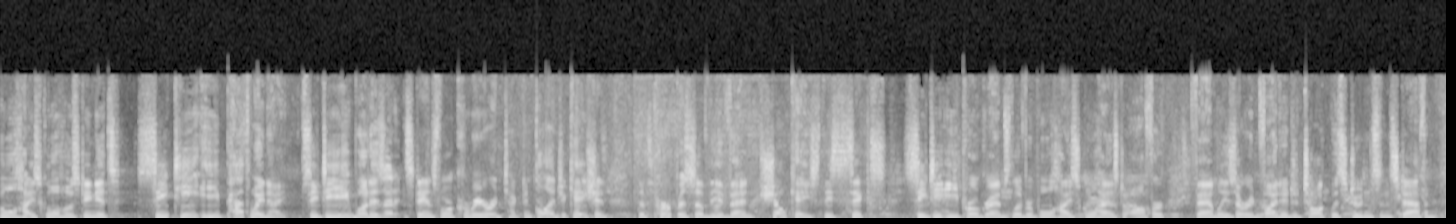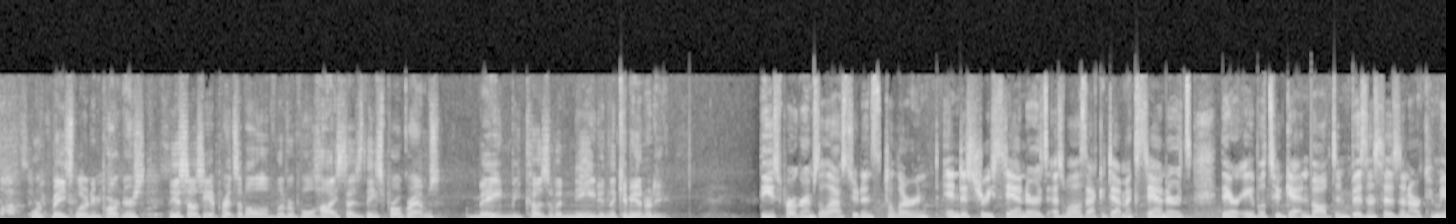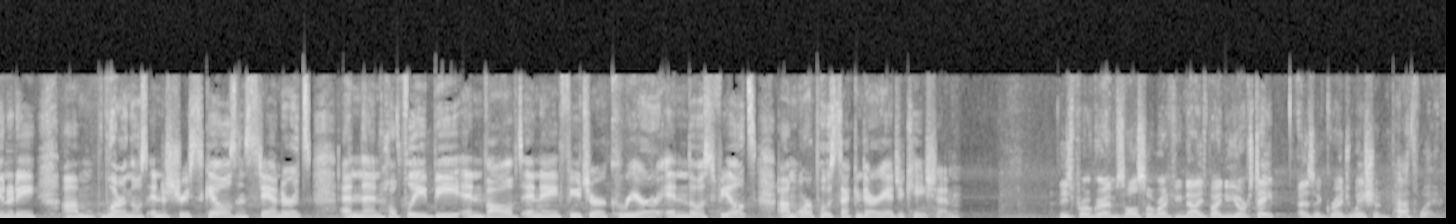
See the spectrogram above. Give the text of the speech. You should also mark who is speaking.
Speaker 1: Liverpool High School hosting its CTE Pathway Night. CTE, what is it? It stands for Career and Technical Education. The purpose of the event, showcase the six CTE programs Liverpool High School has to offer. Families are invited to talk with students and staff and work-based learning partners. The associate principal of Liverpool High says these programs are made because of a need in the community.
Speaker 2: These programs allow students to learn industry standards as well as academic standards. They're able to get involved in businesses in our community, um, learn those industry skills and standards, and then hopefully be involved in a future career in those fields um, or post-secondary education.
Speaker 1: These programs also recognized by New York State as a graduation pathway.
